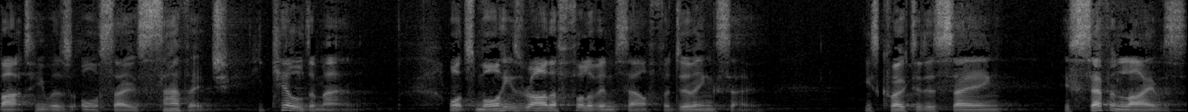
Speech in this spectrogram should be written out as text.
but he was also savage. He killed a man. What's more, he's rather full of himself for doing so. He's quoted as saying, If seven lives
